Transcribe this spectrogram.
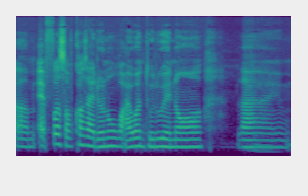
um, at first, of course, I don't know what I want to do and all. Like,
